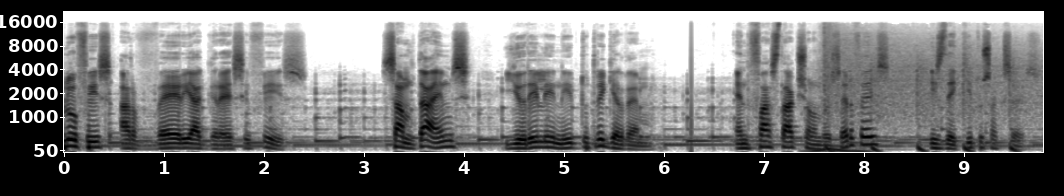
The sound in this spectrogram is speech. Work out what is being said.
Bluefish are very aggressive fish. Sometimes you really need to trigger them, and fast action on the surface is the key to success.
